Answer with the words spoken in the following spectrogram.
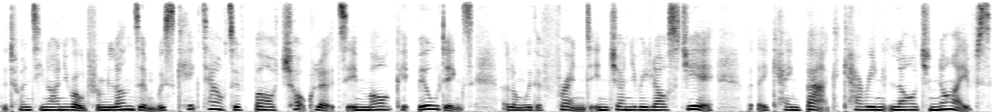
The 29 year old from London was kicked out of Bar Chocolate in Market Buildings along with a friend in January last year, but they came back carrying large knives.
